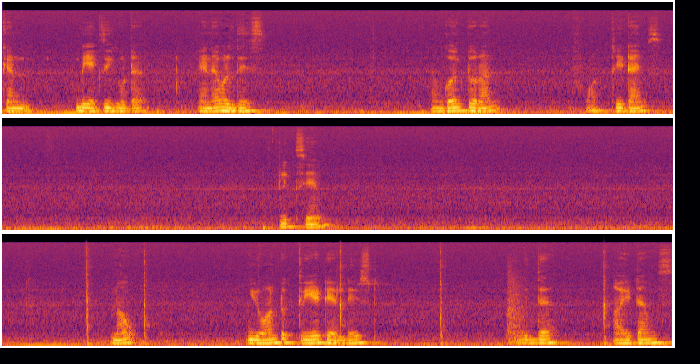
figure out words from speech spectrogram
can be executed. Enable this. I'm going to run for three times click save. Now you want to create a list with the items.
